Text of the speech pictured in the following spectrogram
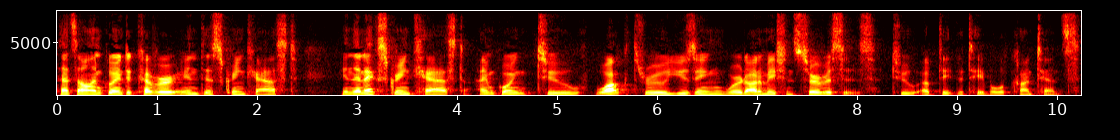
That's all I'm going to cover in this screencast. In the next screencast, I'm going to walk through using Word Automation Services to update the table of contents.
